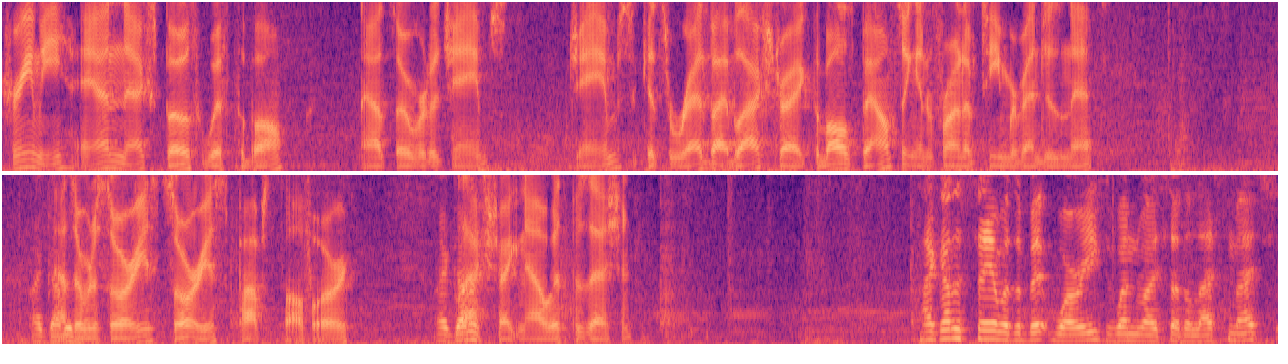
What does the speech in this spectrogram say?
Creamy and Nex both with the ball. Now it's over to James. James gets read by Blackstrike. The ball's bouncing in front of Team Revenge's net. I got That's it. over to Sorius. Sorius pops the ball forward. I got Blackstrike now with possession. I gotta say, I was a bit worried when I saw the last match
